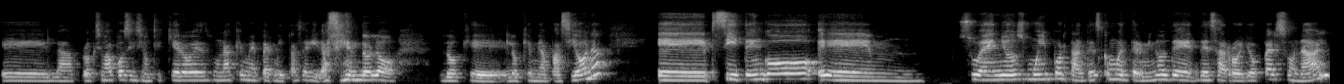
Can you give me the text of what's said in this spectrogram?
Eh, la próxima posición que quiero es una que me permita seguir haciendo lo, que, lo que me apasiona. Eh, sí tengo em, sueños muy importantes como en términos de desarrollo personal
